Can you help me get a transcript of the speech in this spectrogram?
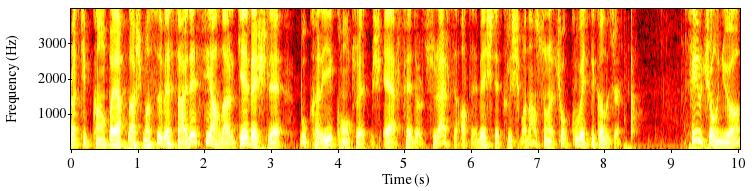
rakip kampa yaklaşması vesaire siyahlar G5 ile bu kareyi kontrol etmiş. Eğer F4 sürerse at E5 ile kırışmadan sonra çok kuvvetli kalacak. F3 oynuyor.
